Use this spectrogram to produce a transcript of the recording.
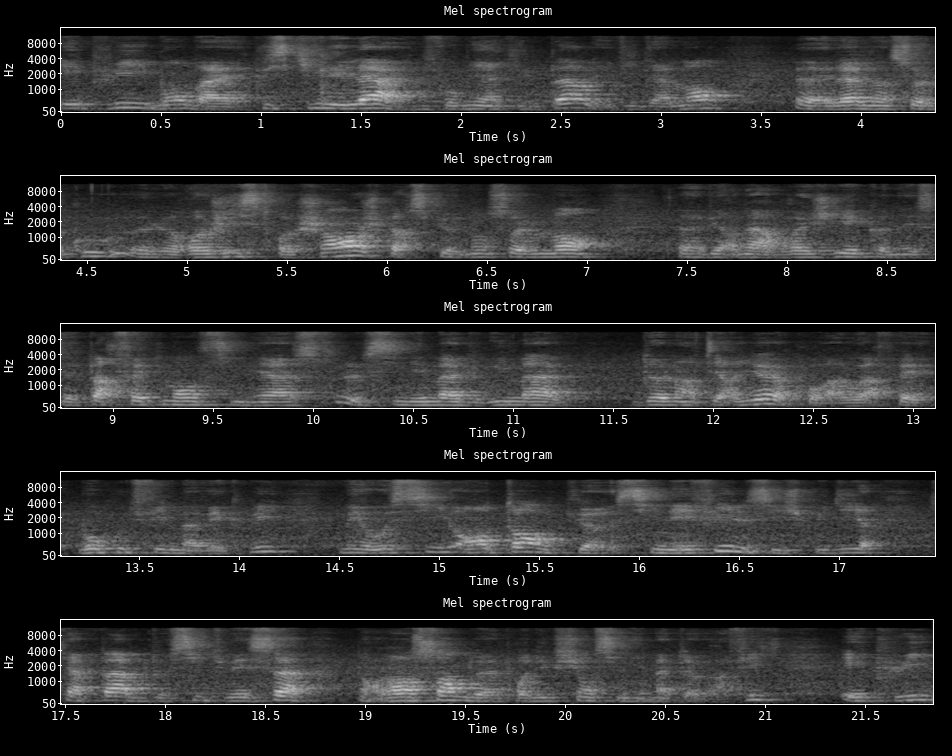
Et puis, bon, bah, puisqu'il est là, il faut bien qu'il parle, évidemment. Euh, là, d'un seul coup, euh, le registre change parce que non seulement euh, Bernard Brégier connaissait parfaitement le, cinéma de Louis Malle de l'intérieur pour avoir fait beaucoup de films avec lui, mais aussi en tant que cinéphile, si je puis dire, capable de situer ça dans l'ensemble de la production cinématographique. Et puis,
